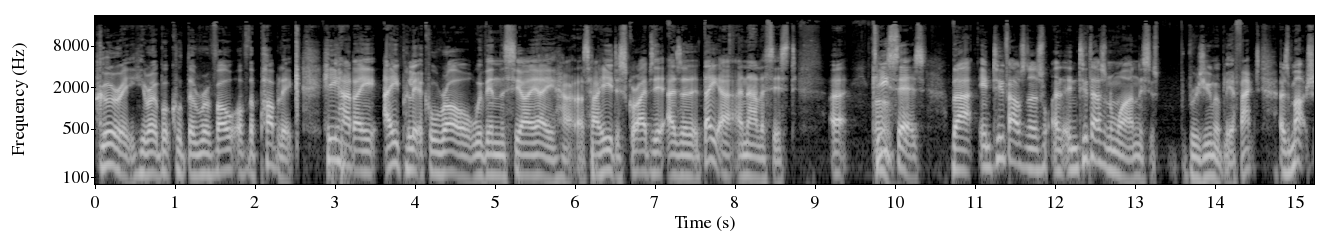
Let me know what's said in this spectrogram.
Gurri. He wrote a book called The Revolt of the Public. He had a apolitical role within the CIA. How, that's how he describes it as a data analyst. Uh, he says that in 2000, uh, in 2001, this is presumably a fact, as much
